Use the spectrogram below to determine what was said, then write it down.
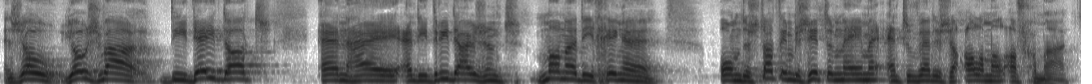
En zo, Jozua, die deed dat. En, hij, en die 3000 mannen die gingen om de stad in bezit te nemen. En toen werden ze allemaal afgemaakt.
